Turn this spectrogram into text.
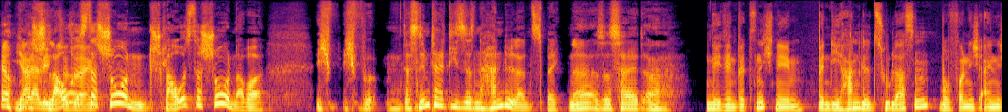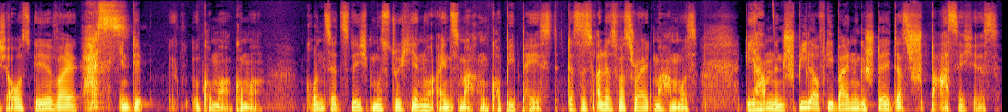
Um Ja, schlau ist das schon. Schlau ist das schon, aber ich, ich, das nimmt halt diesen Handelaspekt, ne? Es ist halt, ah. Nee, den wird's nicht nehmen. Wenn die Handel zulassen, wovon ich eigentlich ausgehe, weil Was? in dem, guck mal, guck mal. Grundsätzlich musst du hier nur eins machen, Copy-Paste. Das ist alles, was Riot machen muss. Die haben ein Spiel auf die Beine gestellt, das spaßig ist.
